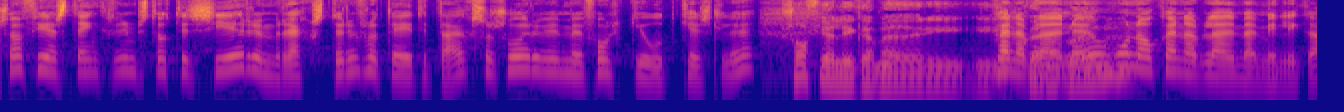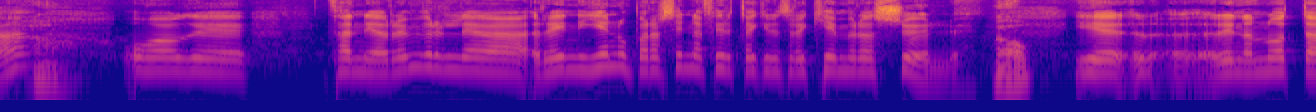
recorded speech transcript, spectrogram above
Sofía Stengrimsdóttir sér um reksturinn frá degi til dags og svo erum við með fólki útkerslu. Sofía líka með þér í, í kvennablaðinu? Hún á kvennablaði með mér líka ah. og... Þannig að raunverulega reynir ég nú bara að sinna fyrirtækinu þegar það kemur að sölu. Já. Ég uh, reyna að nota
